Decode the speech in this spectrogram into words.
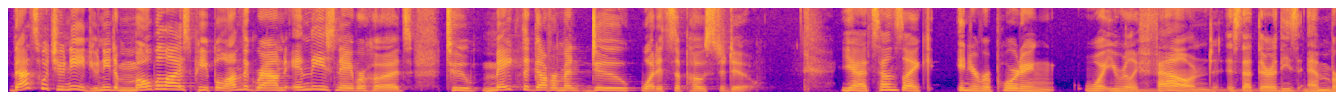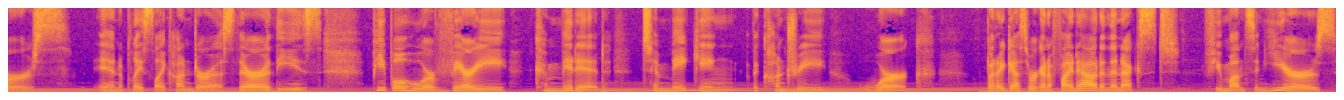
That's what you need. You need to mobilize people on the ground in these neighborhoods to make the government do what it's supposed to do. Yeah, it sounds like in your reporting, what you really found is that there are these embers in a place like Honduras. There are these people who are very committed to making the country work. But I guess we're going to find out in the next few months and years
